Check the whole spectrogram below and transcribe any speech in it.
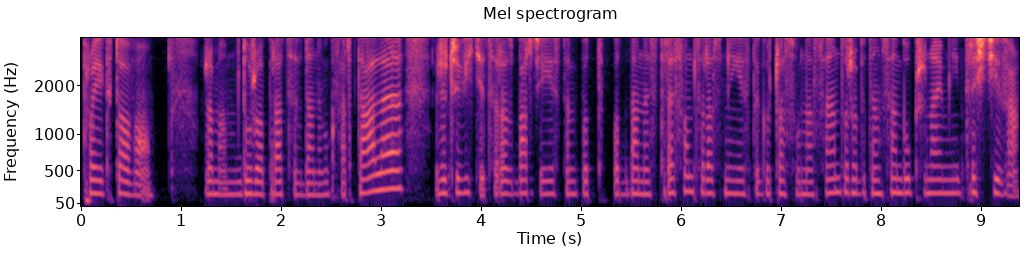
projektowo, że mam dużo pracy w danym kwartale, rzeczywiście coraz bardziej jestem pod, poddany stresom, coraz mniej jest tego czasu na sen, to żeby ten sen był przynajmniej treściwy.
